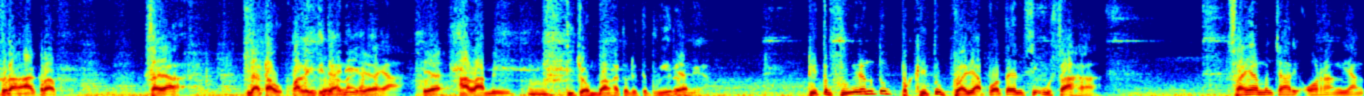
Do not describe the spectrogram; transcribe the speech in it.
Kurang akrab. Saya Nggak tahu, paling tidak ini yang ya. saya ya. alami hmm. di Jombang atau di Tebuireng ya. ya. Di Tebuireng itu begitu banyak potensi usaha. Saya mencari orang yang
